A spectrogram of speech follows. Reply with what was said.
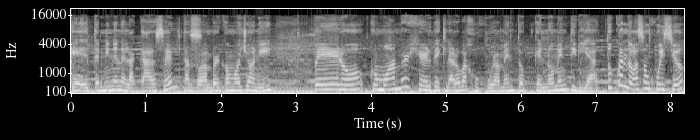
que terminen en la cárcel, tanto Amber como Johnny. Pero como Amber Heard declaró bajo juramento que no mentiría, tú cuando vas a un juicio,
